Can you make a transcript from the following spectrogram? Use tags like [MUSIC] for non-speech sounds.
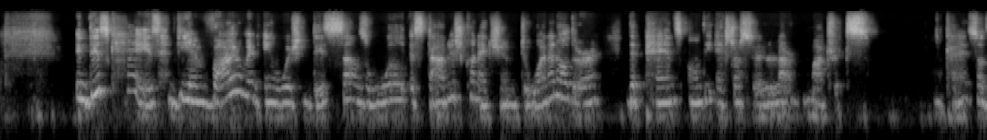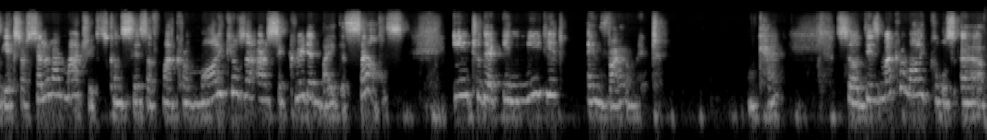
in this case, the environment in which these cells will establish connection to one another depends on the extracellular matrix. Okay, so the extracellular matrix consists of macromolecules that are secreted by the cells into their immediate environment. Okay, so these macromolecules uh,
